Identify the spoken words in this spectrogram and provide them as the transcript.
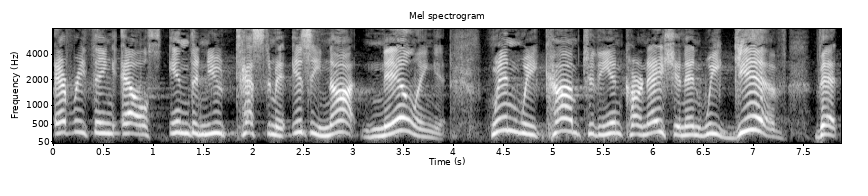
everything else in the New Testament. Is he not nailing it? When we come to the incarnation and we give that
